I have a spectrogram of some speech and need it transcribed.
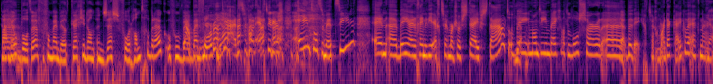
Maar heel bot, hè? Voor, voor mijn beeld. Krijg je dan een 6 voor handgebruik? Of hoe Ja, bijvoorbeeld. Ja. Ja, dat is gewoon echt serieus. 1 tot en met 10. En eh, ben jij degene die echt zeg maar zo stijf staat? Of ben Ja. je iemand die een beetje wat losser eh, Ja. beweegt? Zeg maar. Daar kijken we echt naar. Ja.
